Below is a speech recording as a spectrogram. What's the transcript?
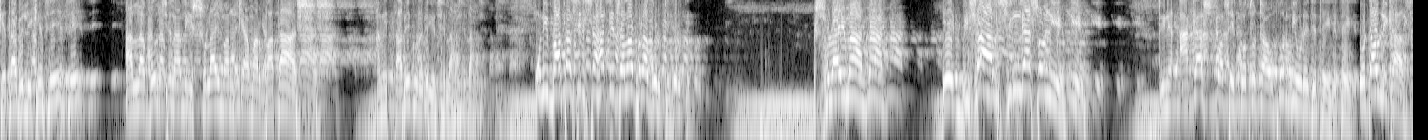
কেতাবে লিখেছে, আল্লাহ বলছেন, আমি সুলাইমানকে আমার বাতাস আমি তাবে করে দিয়েছিলাম। উনি বাতাসের সাহায্যে চলাফেরা করতে সুলাইমান, এই বিশাল সিংহাসন নিয়ে তিনি আকাশ পথে কতটা উপর দিয়ে উড়ে যেতে, ওটাও লেখা আছে।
